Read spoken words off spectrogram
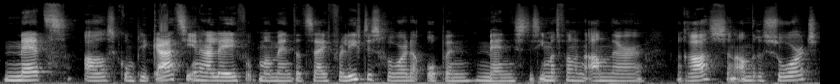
Met als complicatie in haar leven op het moment dat zij verliefd is geworden op een mens. Dus iemand van een ander ras, een andere soort,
